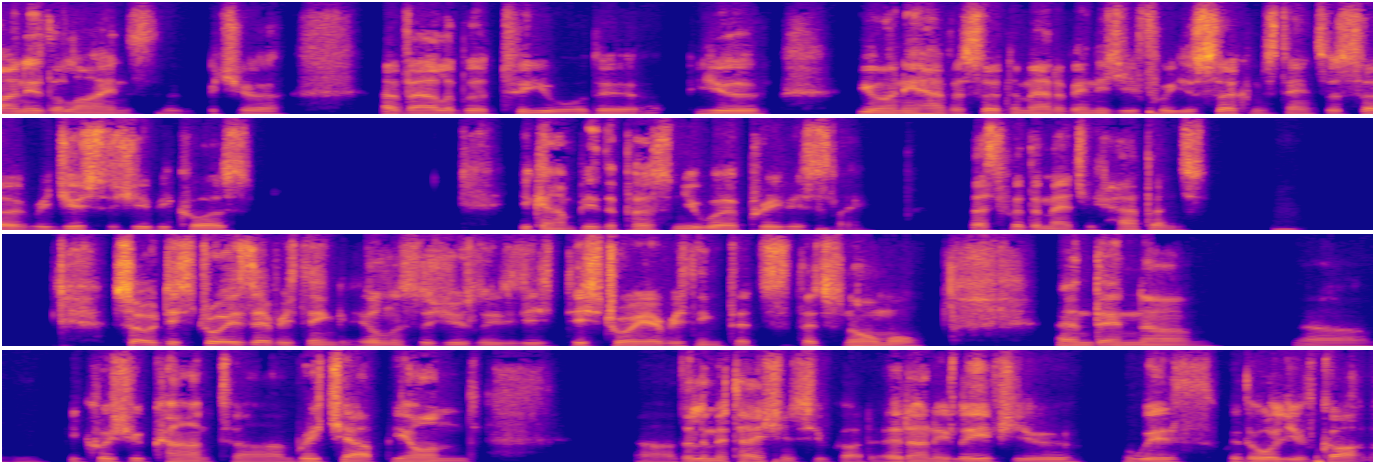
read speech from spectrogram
only the lines which are available to you, or the you you only have a certain amount of energy for your circumstances. So it reduces you because you can't be the person you were previously. That's where the magic happens. So it destroys everything. Illnesses usually de- destroy everything that's that's normal, and then um, um, because you can't uh, reach out beyond uh, the limitations you've got, it only leaves you with with all you've got,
